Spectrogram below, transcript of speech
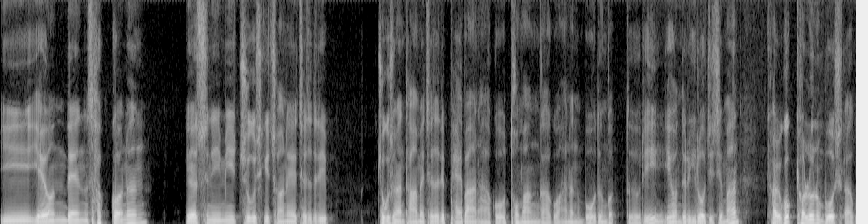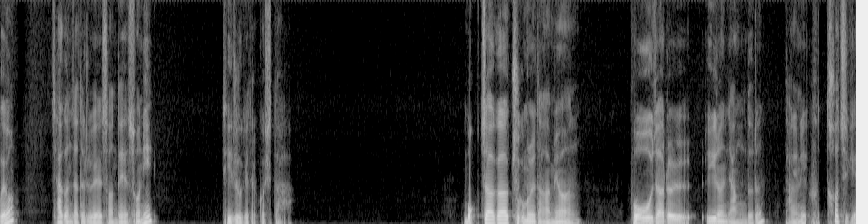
이 예언된 사건은 예수님이 죽으시기 전에 제자들이 죽으시고 난 다음에 제자들이 배반하고 도망가고 하는 모든 것들이 예언대로 이루어지지만 결국 결론은 무엇이라고요? 작은 자들을 위해서 내 손이 뒤르게 될 것이다. 목자가 죽음을 당하면 보호자를 잃은 양들은 당연히 흩어지게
